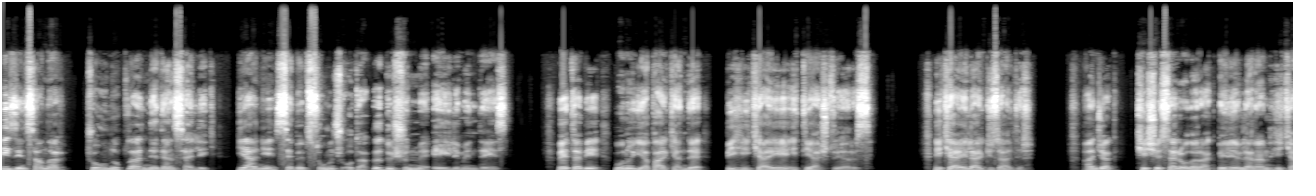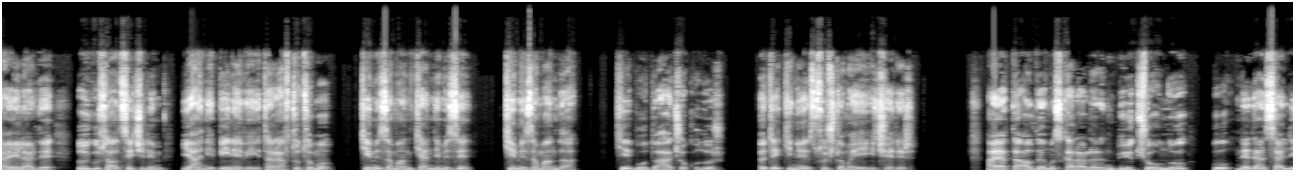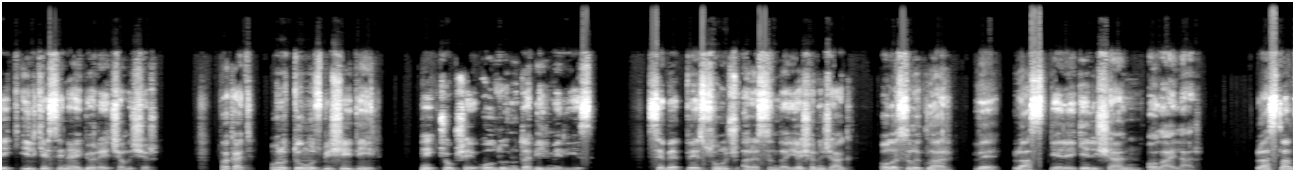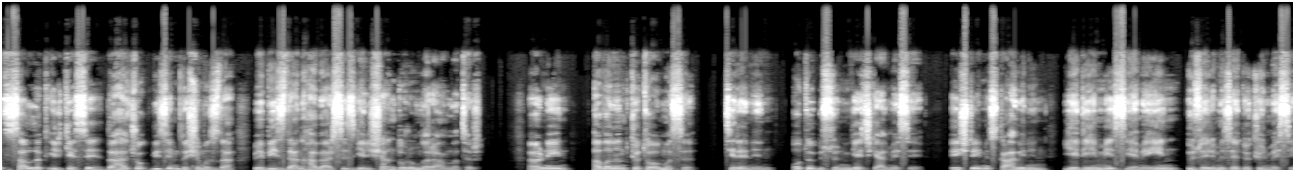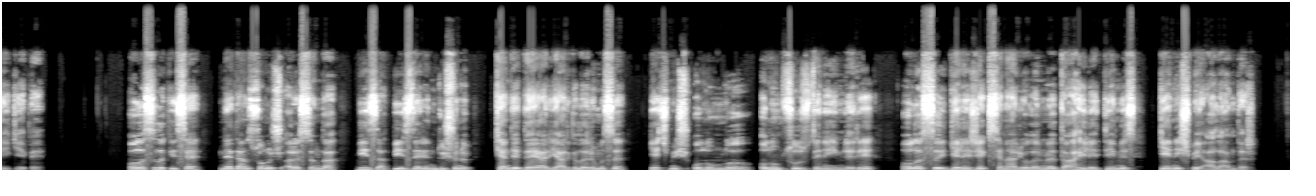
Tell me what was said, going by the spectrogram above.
Biz insanlar çoğunlukla nedensellik yani sebep sonuç odaklı düşünme eğilimindeyiz. Ve tabii bunu yaparken de bir hikayeye ihtiyaç duyarız. Hikayeler güzeldir. Ancak kişisel olarak belirlenen hikayelerde duygusal seçilim yani bir nevi taraf tutumu kimi zaman kendimizi, kimi zaman da ki bu daha çok olur, ötekini suçlamayı içerir. Hayatta aldığımız kararların büyük çoğunluğu bu nedensellik ilkesine göre çalışır. Fakat unuttuğumuz bir şey değil, pek çok şey olduğunu da bilmeliyiz. Sebep ve sonuç arasında yaşanacak olasılıklar ve rastgele gelişen olaylar. Rastlantısallık ilkesi daha çok bizim dışımızda ve bizden habersiz gelişen durumları anlatır. Örneğin havanın kötü olması, trenin, otobüsün geç gelmesi, içtiğimiz kahvenin, yediğimiz yemeğin üzerimize dökülmesi gibi. Olasılık ise neden sonuç arasında bizzat bizlerin düşünüp kendi değer yargılarımızı, geçmiş olumlu, olumsuz deneyimleri, olası gelecek senaryolarını dahil ettiğimiz geniş bir alandır.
